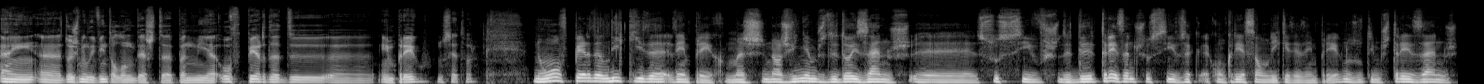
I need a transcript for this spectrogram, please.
Em uh, 2020, ao longo desta pandemia, houve perda de uh, emprego no setor? Não houve perda líquida de emprego, mas nós vinhamos de dois anos uh, sucessivos, de, de, três anos sucessivos a, a, com criação líquida de emprego. Nos últimos três anos,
